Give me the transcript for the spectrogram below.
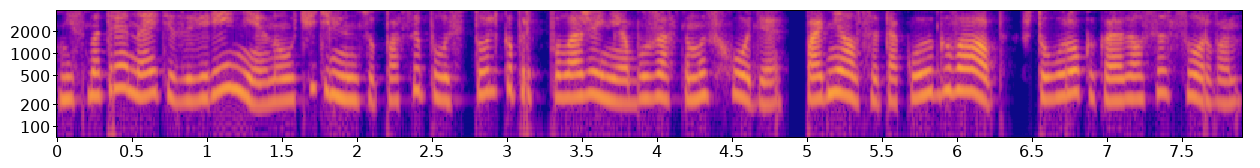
Несмотря на эти заверения, на учительницу посыпалось столько предположений об ужасном исходе. Поднялся такой гвалт, что урок оказался сорван.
